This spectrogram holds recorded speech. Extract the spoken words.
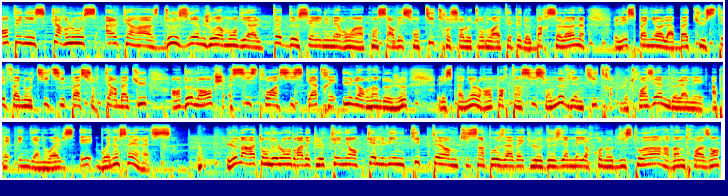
En tennis, Carlos Alcaraz, deuxième joueur mondial, tête de série numéro 1, a conservé son titre sur le tournoi ATP de Barcelone. L'Espagnol a battu Stefano Tsitsipas sur terre battue en deux manches, 6-3, 6-4 et 1h20 de jeu. L'Espagnol remporte ainsi son neuvième titre, le troisième de l'année, après Indian Wells et Buenos Aires. Le marathon de Londres avec le Kenyan Kelvin Kipterm qui s'impose avec le deuxième meilleur chrono de l'histoire. À 23 ans,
